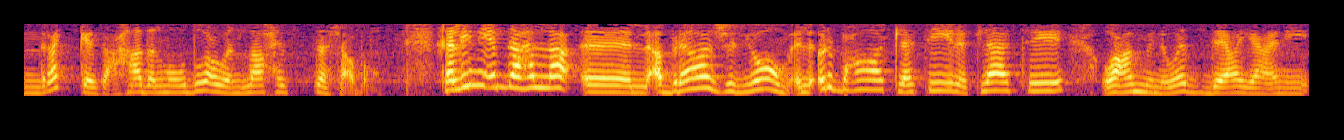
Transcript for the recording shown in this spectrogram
نركز على هذا الموضوع ونلاحظ تشابه. خليني أبدأ هلأ آه، الأبراج اليوم الاربعاء 30 3 وعم نودع يعني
